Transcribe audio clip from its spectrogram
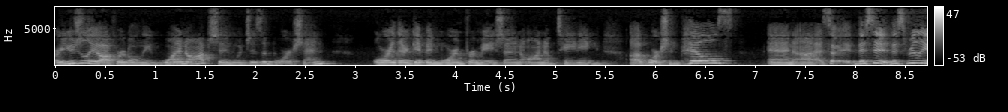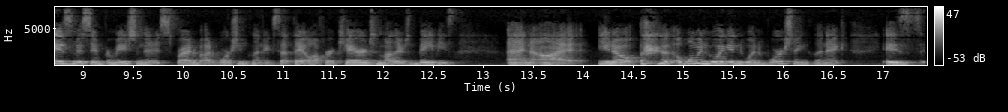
are usually offered only one option, which is abortion, or they're given more information on obtaining abortion pills. And uh, so this is this really is misinformation that is spread about abortion clinics that they offer care to mothers and babies. And uh, you know, a woman going into an abortion clinic is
